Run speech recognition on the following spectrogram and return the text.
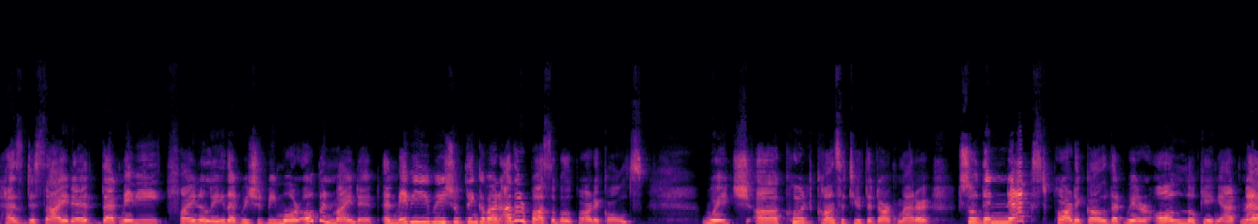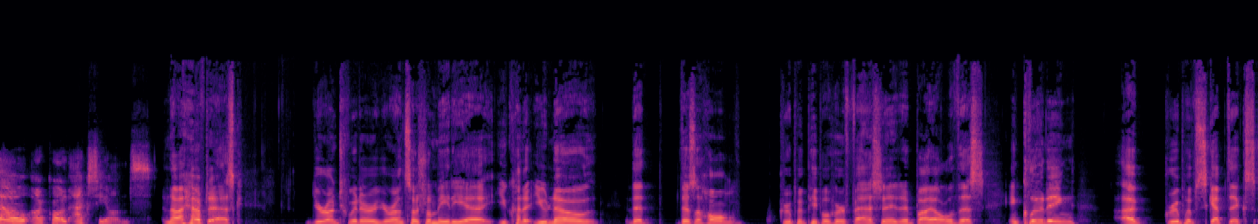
has decided that maybe finally that we should be more open-minded and maybe we should think about other possible particles which uh, could constitute the dark matter so the next particle that we're all looking at now are called axions Now I have to ask, you're on Twitter, you're on social media, you kind of you know that there's a whole group of people who are fascinated by all of this, including a group of skeptics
